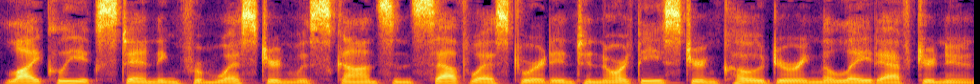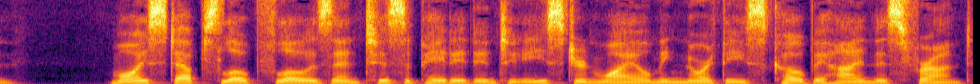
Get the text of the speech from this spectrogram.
likely extending from western Wisconsin southwestward into northeastern Co during the late afternoon. Moist upslope flow is anticipated into eastern Wyoming northeast Co behind this front,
